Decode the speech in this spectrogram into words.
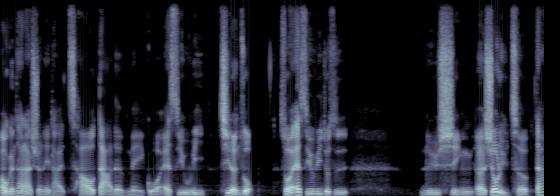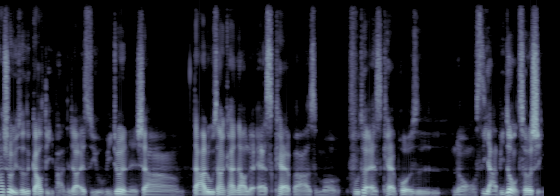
啊，我跟太太选了一台超大的美国 SUV，七人座。所谓 SUV 就是旅行呃休旅车，但它休旅车是高底盘的，叫 SUV，就有点像大家路上看到的 S Cap 啊，什么福特 S Cap 或者是那种 CRV 这种车型。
